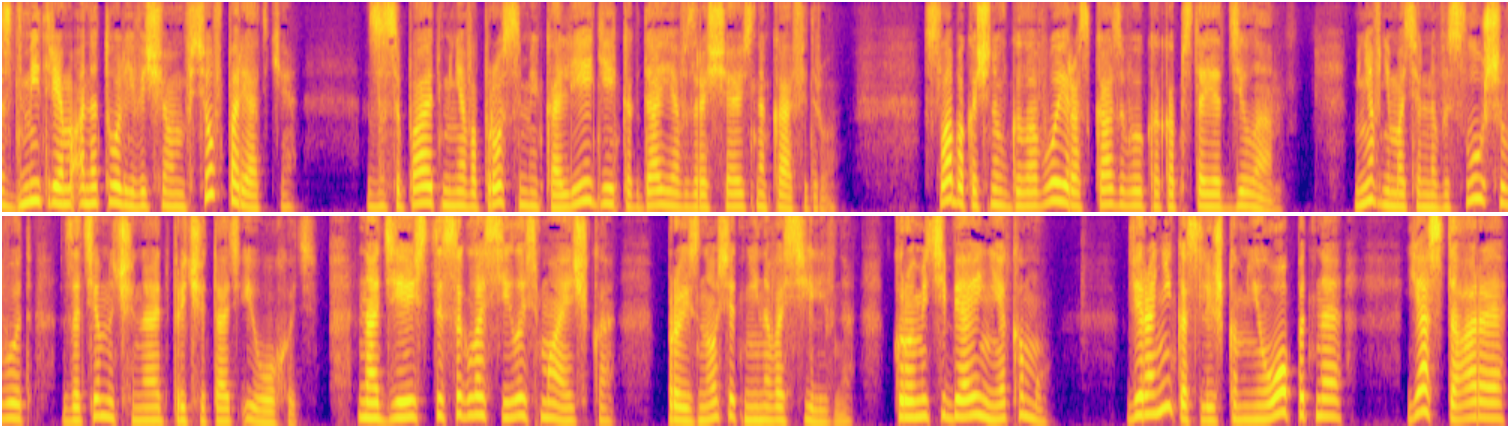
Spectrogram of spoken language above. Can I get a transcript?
С Дмитрием Анатольевичем все в порядке? Засыпают меня вопросами коллеги, когда я возвращаюсь на кафедру. Слабо качнув головой, рассказываю, как обстоят дела. Меня внимательно выслушивают, затем начинают причитать и охоть. «Надеюсь, ты согласилась, Маечка», — произносит Нина Васильевна. «Кроме тебя и некому. Вероника слишком неопытная, я старая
